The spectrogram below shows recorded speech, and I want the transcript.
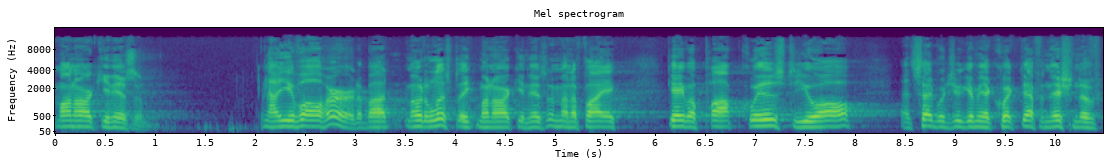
monarchianism. Now, you've all heard about modalistic monarchianism, and if I gave a pop quiz to you all and said, Would you give me a quick definition of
